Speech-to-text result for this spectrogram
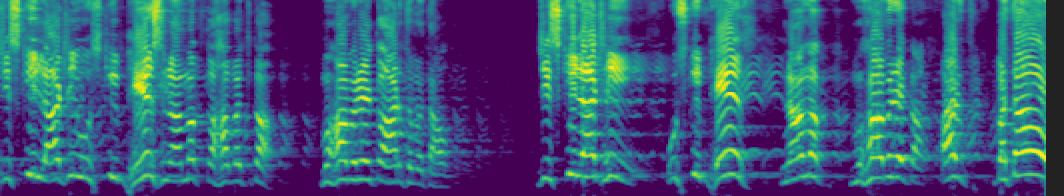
जिसकी लाठी, उसकी भेस नामक कहावत का, मुहावरे का अर्थ बताओ। जिसकी लाठी, उसकी भेस नामक मुहावरे का अर्थ बताओ।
